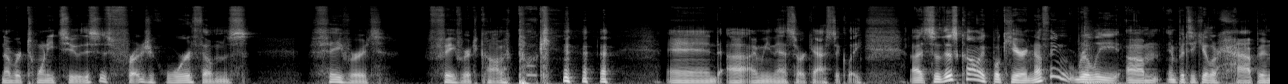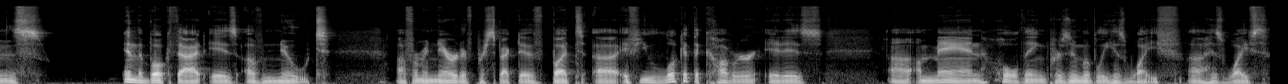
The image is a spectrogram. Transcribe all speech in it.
number 22. This is Frederick Wertham's favorite favorite comic book. and uh, I mean that sarcastically. Uh, so this comic book here, nothing really um, in particular happens in the book that is of note uh, from a narrative perspective. But uh, if you look at the cover, it is uh, a man holding presumably his wife, uh, his wife's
